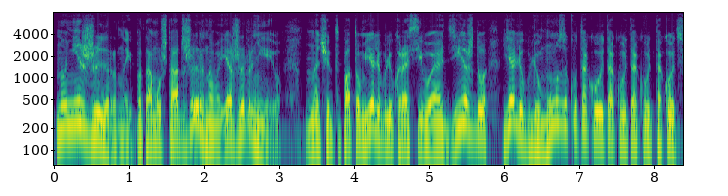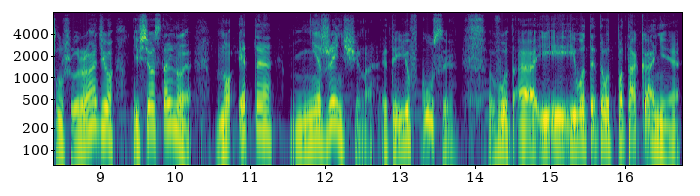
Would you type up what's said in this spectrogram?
но не жирный, потому что от жирного я жирнею. Значит, потом я люблю красивую одежду, я люблю музыку такую, такую, такую, такую, слушаю радио и все остальное. Но это не женщина, это ее вкусы. Вот. А, и, и, и вот это вот потакание,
